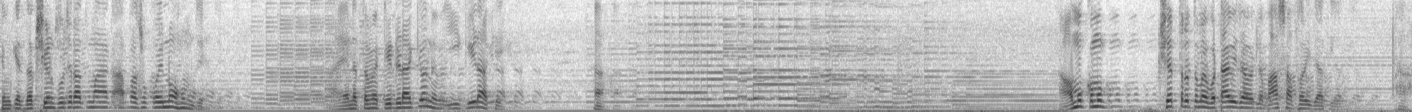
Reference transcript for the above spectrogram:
કેમ કે દક્ષિણ ગુજરાતમાં આ પાછું કોઈ ન સમજે. એને તમે ટીડડા કયો ને, ઈ કીડા કે. હા. અમુક અમુક ક્ષેત્ર તમે વટાવી જાઓ એટલે ભાષા ફરી જતી હોય. હા.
